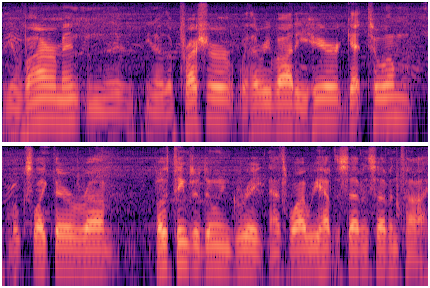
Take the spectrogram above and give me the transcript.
the environment and the you know the pressure with everybody here get to them. Looks like they're um, both teams are doing great. That's why we have the seven-seven tie.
